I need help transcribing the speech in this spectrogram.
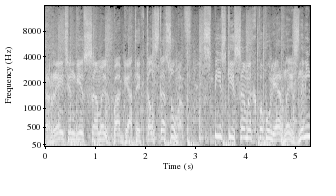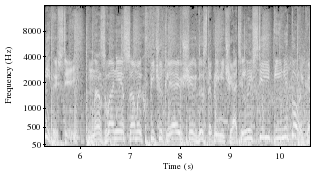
Рейтинги самых богатых толстосумов. Списки самых популярных знаменитостей. Названия самых впечатляющих достопримечательностей и не только.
